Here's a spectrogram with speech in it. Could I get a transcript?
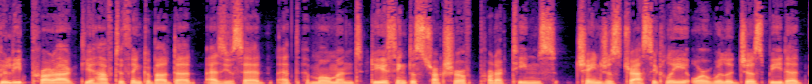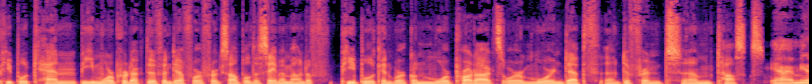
You lead product, you have to think about that, as you said at the moment. Do you think the structure of product teams changes drastically, or will it just be that people can be more productive, and therefore, for example, the same amount of people can work on more products or more in depth uh, different um, tasks? Yeah, I mean,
